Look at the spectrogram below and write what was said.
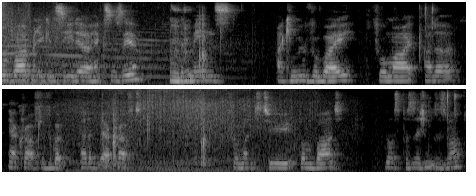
Bombardment, you can see the hexes here. That Mhm. means I can move away for my other aircraft I've got other aircraft. If I want to bombard those positions as well.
